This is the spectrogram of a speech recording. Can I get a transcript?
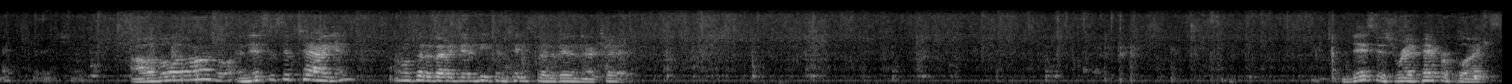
that's olive oil, olive oil. And this is Italian. I'm going to put about a good heaping teaspoon of it in there too. This is red pepper flakes.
